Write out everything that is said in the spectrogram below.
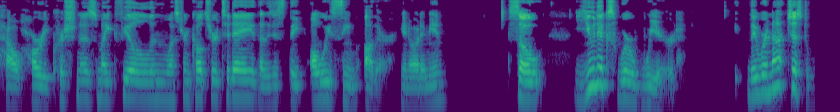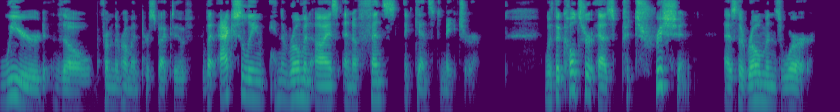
how Hare Krishnas might feel in Western culture today, that they just they always seem other. You know what I mean? So eunuchs were weird. They were not just weird, though, from the Roman perspective, but actually, in the Roman eyes, an offense against nature. With a culture as patrician as the Romans were,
